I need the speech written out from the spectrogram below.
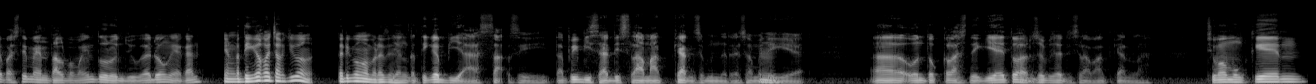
ya pasti mental pemain turun juga dong ya kan. Yang ketiga kocak juga gak? Tadi gue gak berarti. Yang ketiga biasa sih, tapi bisa diselamatkan sebenarnya sama Hmm. De Gea. Eh, untuk kelas Gea itu harusnya bisa diselamatkan lah. Cuma mungkin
